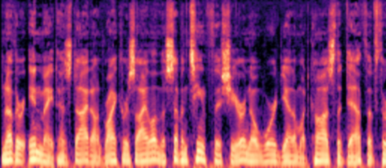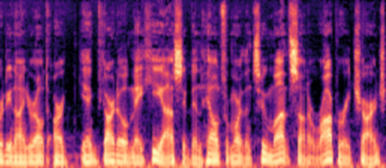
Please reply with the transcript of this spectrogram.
Another inmate has died on Rikers Island, the 17th this year. No word yet on what caused the death of 39 year old Edgardo Mejias. He'd been held for more than two months on a robbery charge.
